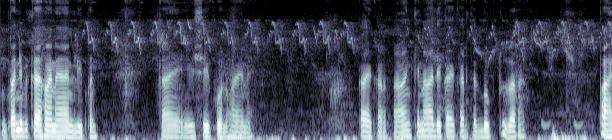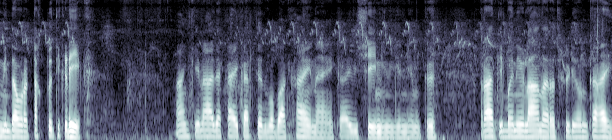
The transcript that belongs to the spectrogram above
पण तानी बी काय व्हाय नाही आणली पण. काय विषय खोल व्हाय नाही काय करता? आणखीन आधी काय करतात बघतो जरा. पाहणी दौरा टाकतो तिकडे एक. आणखीन आद्या काय करतात बाबा? काय नाही काय विषय नाही नेमकं. रात्री बनवला अंधारात व्हिडिओ काय?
